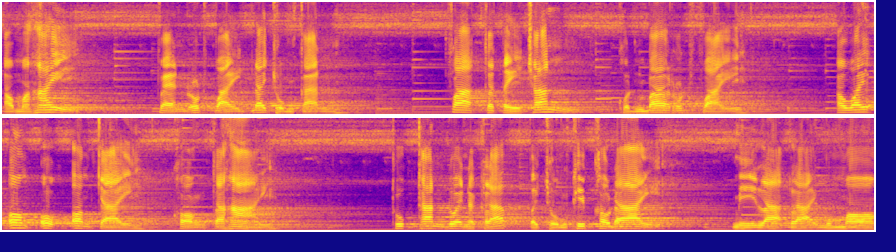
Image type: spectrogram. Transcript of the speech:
เอามาให้แฟนรถไฟได้ชมกัน ฝากสเตชันคนบ้ารถไฟ เอาไว้อ้อมอกอ้อมใจของสหาย ทุกท่านด้วยนะครับ ไปชมคลิปเข้าได้ มีหลากหลายมุมมอง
